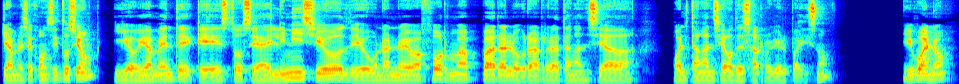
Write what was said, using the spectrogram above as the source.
llámese constitución, y obviamente que esto sea el inicio de una nueva forma para lograr la tan ansiada o el tan ansiado desarrollo del país, ¿no? Y bueno,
